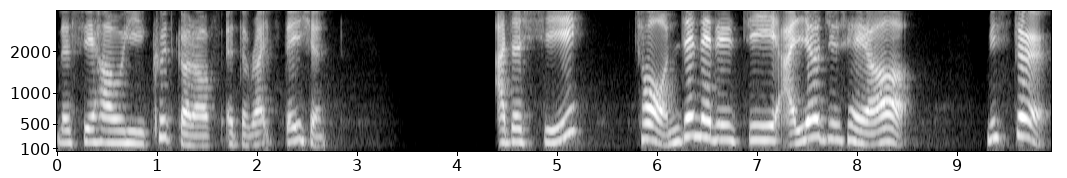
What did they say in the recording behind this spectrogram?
Let's see how he could got off at the right station. 아저씨, 저 언제 내릴지 알려주세요. Mister,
